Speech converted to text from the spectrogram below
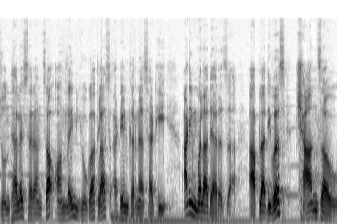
जोंध्यालय सरांचा ऑनलाईन योगा क्लास अटेंड करण्यासाठी. आणि मला द्या रजा. आपला दिवस छान जाऊ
